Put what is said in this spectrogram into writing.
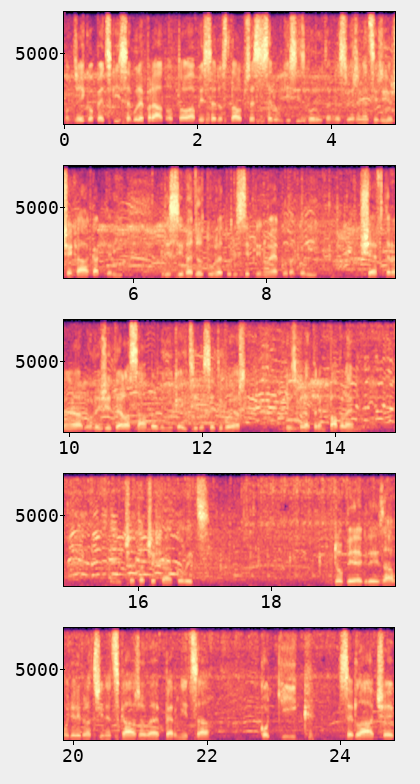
Ondřej Kopecký se bude prát o to, aby se dostal přes 7 tisíc bodů, tenhle svěřenec Jiřího Čecháka, který kdysi vedl tuhle tu disciplínu jako takový šéf trenér a dohlížitel a sám byl vynikající desetibojař i s bratrem Pavlem. Vojčata Čechákovic době, kdy závodili bratři Neckářové, Pernica, Kotík, Sedláček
